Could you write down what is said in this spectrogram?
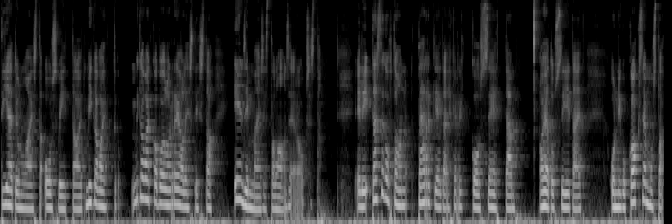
tietynlaista osviittaa, että mikä vaikka, mikä vaikka voi olla realistista ensimmäisestä lanseerauksesta. Eli tässä kohtaa on tärkeää ehkä rikkoa se, että ajatus siitä, että on niinku kaksi semmoista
